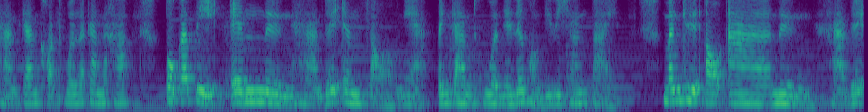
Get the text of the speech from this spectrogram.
หารกันขอทวนแล้วกันนะคะ ปกติ n 1 หารด้วย n 2เนี่ยเป็นการทวนในเรื่องของ division ไป มันคือเอา r 1หารด้วย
